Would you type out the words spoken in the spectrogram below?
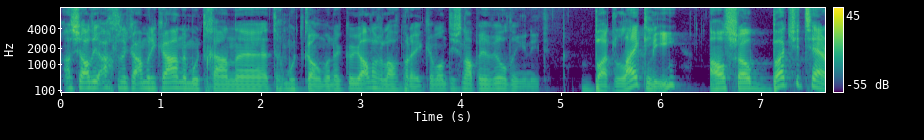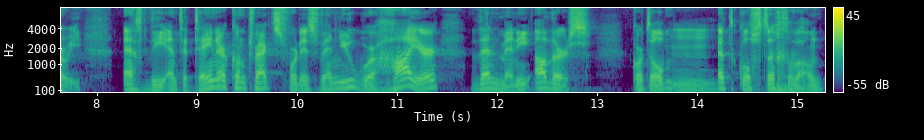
Als je al die achterlijke Amerikanen moet gaan eh tegemoet komen, dan kun je alles afbreken, want die snappen heel veel dingen niet. But likely also budgetary. As the entertainer contracts for this venue were higher than many others. Kortom, het kostte gewoon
